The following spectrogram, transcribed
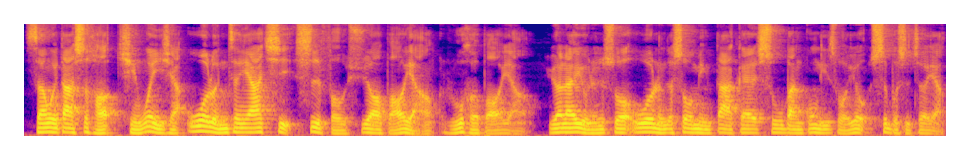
三位大师好，请问一下，涡轮增压器是否需要保养？如何保养？原来有人说涡轮的寿命大概十五万公里左右，是不是这样？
